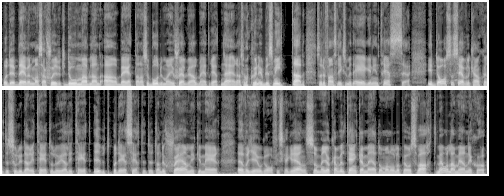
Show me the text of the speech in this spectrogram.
och det blev en massa sjukdomar bland arbetarna så bodde man ju själv i allmänhet rätt nära så man kunde ju bli smittad. Så det fanns liksom ett egenintresse. Idag så ser väl kanske inte solidaritet och lojalitet ut på det sättet utan det skär mycket mer över geografiska gränser. Men jag kan väl tänka mig att om man håller på och svartmålar människor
